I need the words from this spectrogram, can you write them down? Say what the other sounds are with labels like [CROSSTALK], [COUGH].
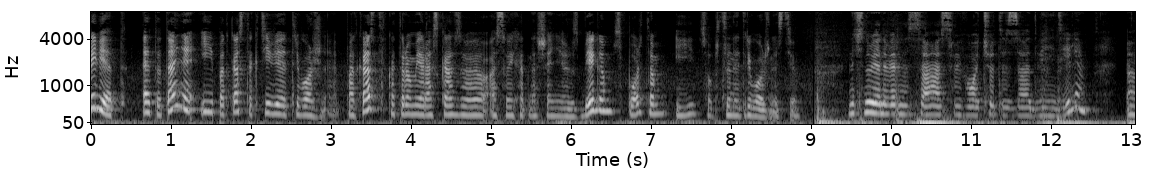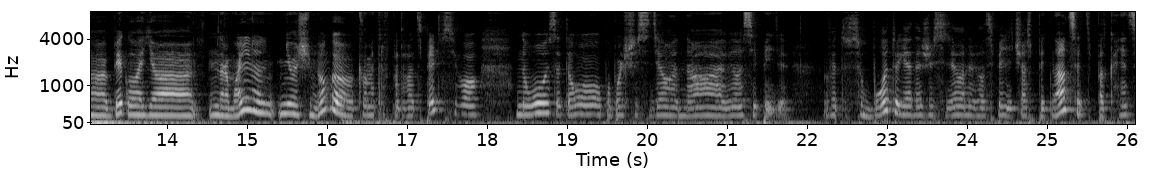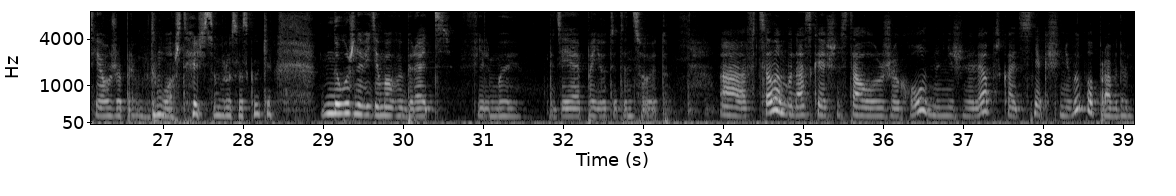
Привет! Это Таня и подкаст «Активия тревожная». Подкаст, в котором я рассказываю о своих отношениях с бегом, спортом и собственной тревожностью. Начну я, наверное, со своего отчета за две недели. Э, бегала я нормально, не очень много, километров по 25 всего, но зато побольше сидела на велосипеде. В эту субботу я даже сидела на велосипеде час 15. Под конец я уже прям [LAUGHS] думала, что я сейчас умру со скуки. Нужно, видимо, выбирать фильмы, где поют и танцуют. А в целом у нас, конечно, стало уже холодно, ниже нуля опускается. Снег еще не выпал, правда.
